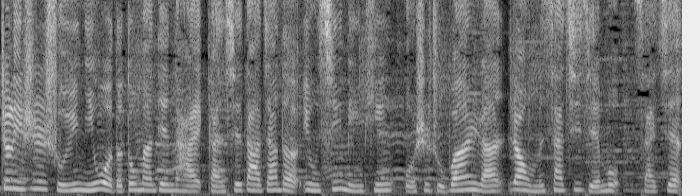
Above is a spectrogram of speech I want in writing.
这里是属于你我的动漫电台，感谢大家的用心聆听，我是主播安然，让我们下期节目再见。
